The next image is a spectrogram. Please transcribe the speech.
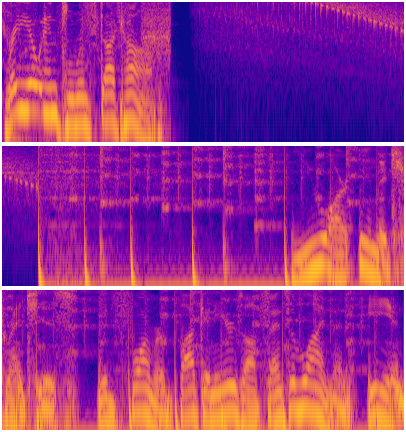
RadioInfluence.com. You are in the trenches with former Buccaneers offensive lineman Ian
